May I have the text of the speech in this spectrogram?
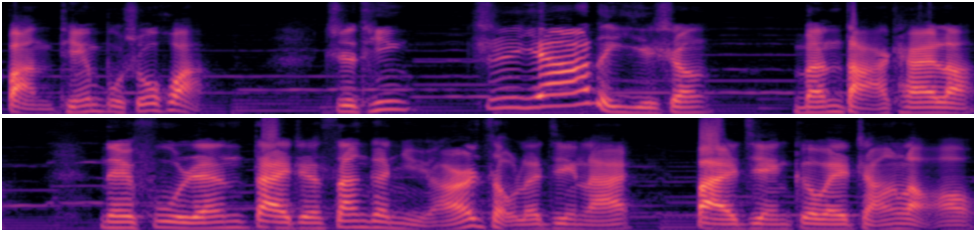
半天不说话。只听吱呀的一声，门打开了，那妇人带着三个女儿走了进来，拜见各位长老。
